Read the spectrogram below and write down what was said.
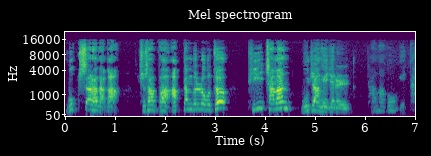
묵살하다가 주사파 악당들로부터 비참한 무장해제를 당하고 있다.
